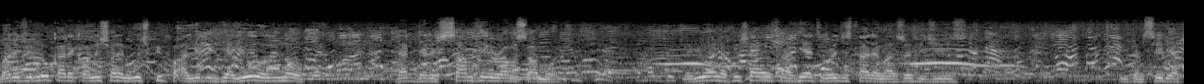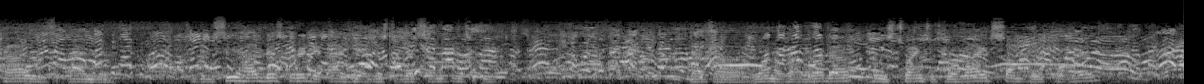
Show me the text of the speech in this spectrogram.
But if you look at the condition in which people are living here, you will know that there is something wrong somewhere. The UN officials are here to register them as refugees. You can see their cars and uh, you can see how desperate they are here just to get something to eat. That's uh, one of our brother who is trying to provide something for.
